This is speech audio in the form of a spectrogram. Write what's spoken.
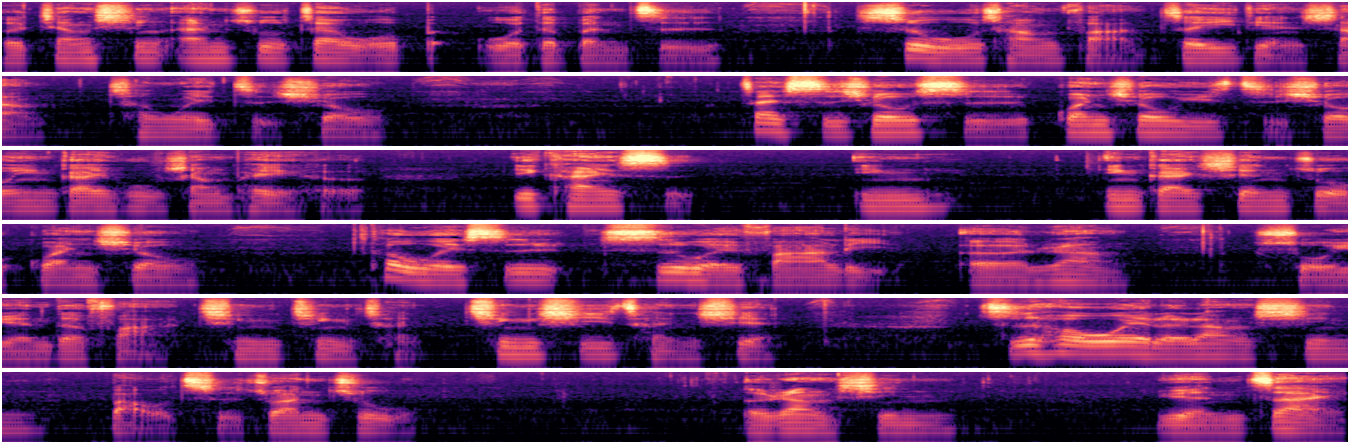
而将心安住在我本我的本质是无常法这一点上，称为止修。在实修时，观修与止修应该互相配合。一开始应应该先做观修，透过思思维法理而让。所缘的法清净呈清晰呈现之后，为了让心保持专注，而让心缘在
